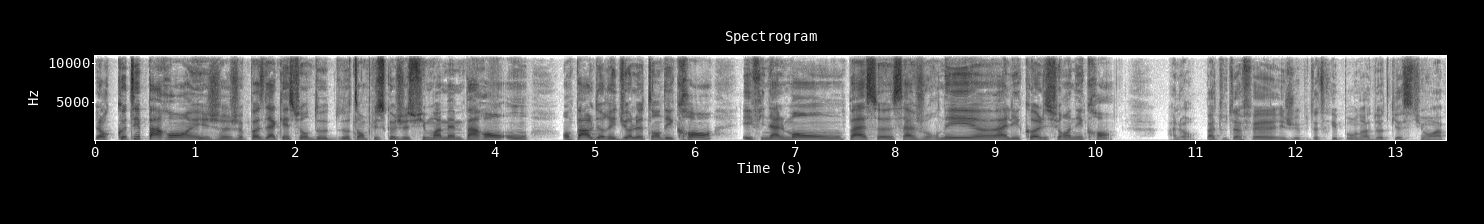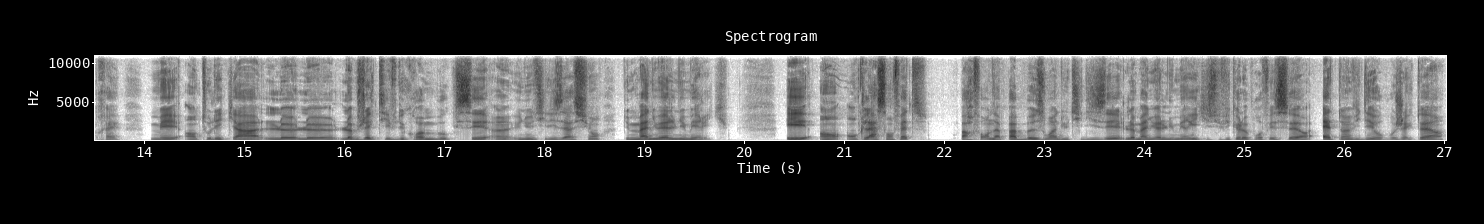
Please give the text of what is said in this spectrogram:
Alors côté parents, et je, pose la question d'autant plus que je suis moi-même parent, on, on parle de réduire le temps d'écran et finalement on passe sa journée à l'école sur un écran. Alors, pas tout à fait, et je vais peut-être répondre à d'autres questions après, mais en tous les cas, l'objectif du Chromebook, c'est une utilisation du manuel numérique. Et en, classe, en fait, parfois, on n'a pas besoin d'utiliser le manuel numérique. Il suffit que le professeur ait un vidéoprojecteur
